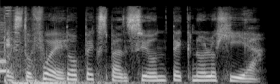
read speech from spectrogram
Esto fue Top Expansión Tecnología.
